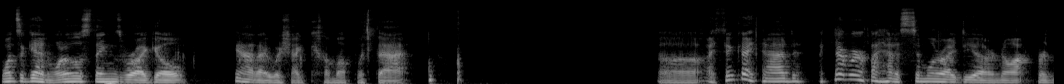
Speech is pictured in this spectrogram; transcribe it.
Once again, one of those things where I go, God, I wish I'd come up with that. Uh, I think I had, I can't remember if I had a similar idea or not for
